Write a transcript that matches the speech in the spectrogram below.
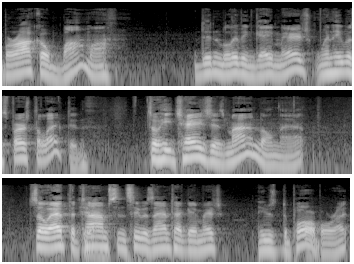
barack obama didn't believe in gay marriage when he was first elected. So he changed his mind on that so at the time, Yeah. since he was anti-gay marriage, he was deplorable, right?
